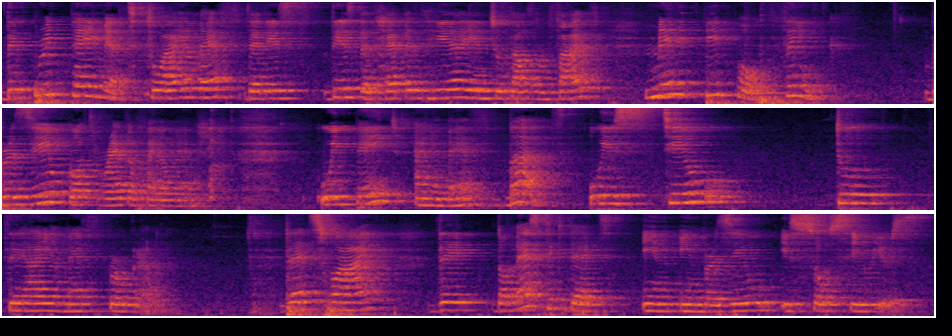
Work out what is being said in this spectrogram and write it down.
the prepayment to IMF, that is this that happened here in 2005, many people think Brazil got rid of IMF. We paid IMF, but we still do the IMF program. That's why the domestic debt in, in Brazil is so serious.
